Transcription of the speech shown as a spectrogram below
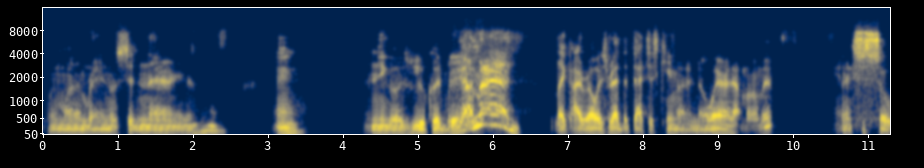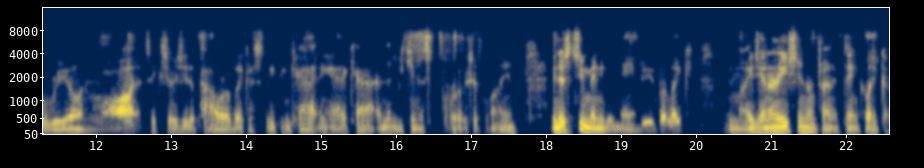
when Marlon Brando was sitting there and he goes, "Hmm, eh," and he goes, "You could be a man." Like I always read that that just came out of nowhere that moment, and it's just so real and raw. And it's like shows you the power of like a sleeping cat, and he had a cat, and then he became this ferocious lion. I mean, there's too many to name, dude. But like in my generation, I'm trying to think like uh,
